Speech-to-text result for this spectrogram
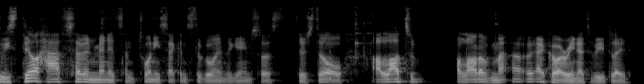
we still have seven minutes and twenty seconds to go in the game, so there's still a lot to a lot of uh, Echo Arena to be played.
